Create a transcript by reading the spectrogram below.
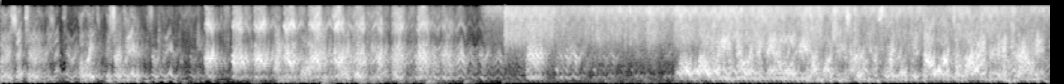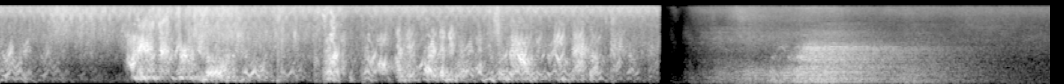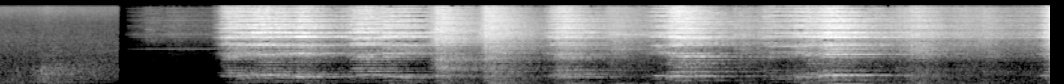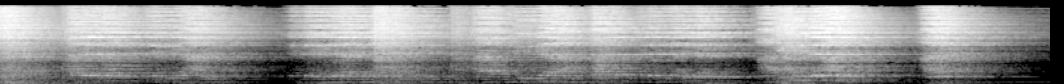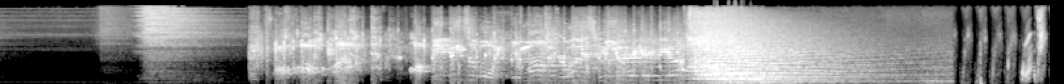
Oh wait, he's over here. He's over here. I'm just watching. What are you doing? This animal will be. I'm watching this turkey before boy. Your mom and your last meal. What?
